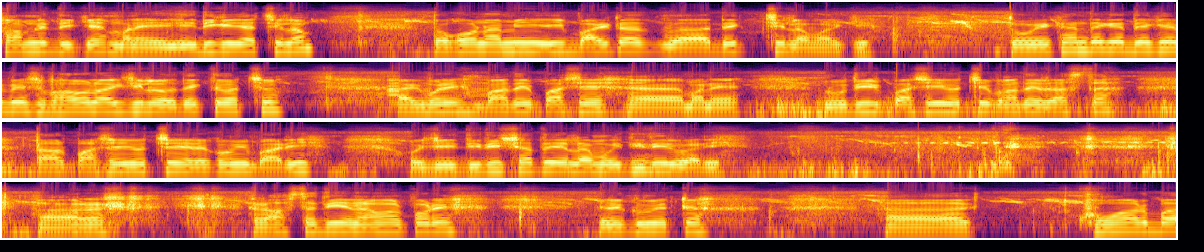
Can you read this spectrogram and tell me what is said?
সামনের দিকে মানে এদিকে যাচ্ছিলাম, তখন আমি এই বাড়িটা দেখছিলাম আর কি। তো এখান থেকে দেখে বেশ ভালো লাগছিল, দেখতে পাচ্ছ? একবারে বাঁধের পাশে মানে নদীর পাশেই হচ্ছে বাঁধের রাস্তা। তার পাশেই হচ্ছে এরকমই বাড়ি। ওই যে দিদির সাথে এলাম, ওই দিদির বাড়ি। আর রাস্তা দিয়ে নামার পরে এরকম একটা খোঁয়ার বা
